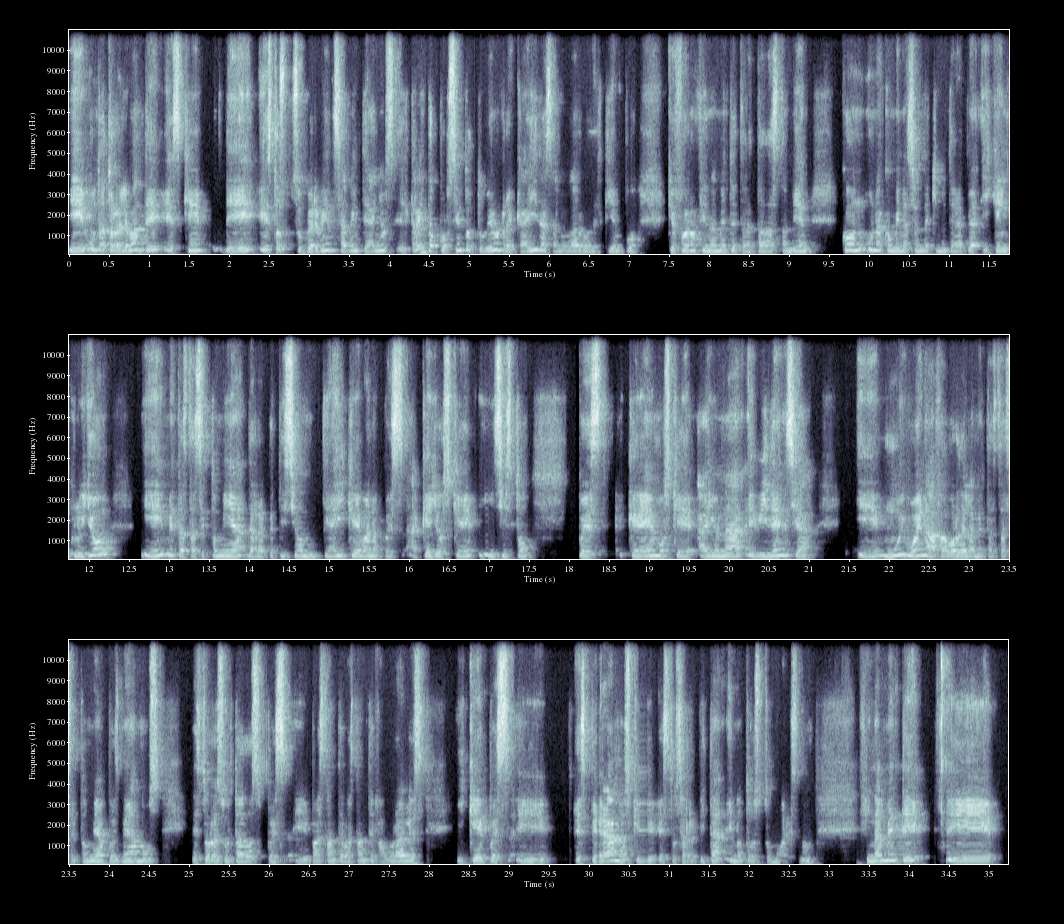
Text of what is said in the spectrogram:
Eh, un dato relevante es que de estos supervivientes a 20 años, el 30% tuvieron recaídas a lo largo del tiempo, que fueron finalmente tratadas también con una combinación de quimioterapia y que incluyó eh, metastasectomía de repetición. De ahí que, bueno, pues aquellos que, insisto, pues creemos que hay una evidencia muy buena a favor de la metastasectomía, pues veamos estos resultados pues bastante, bastante favorables y que pues esperamos que esto se repita en otros tumores. ¿no? Finalmente, eh,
